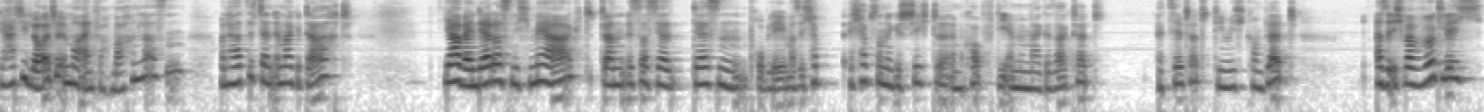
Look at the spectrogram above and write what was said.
Der hat die Leute immer einfach machen lassen und hat sich dann immer gedacht, ja, wenn der das nicht merkt, dann ist das ja dessen Problem. Also ich habe ich hab so eine Geschichte im Kopf, die er mir mal gesagt hat, erzählt hat, die mich komplett, also ich war wirklich,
